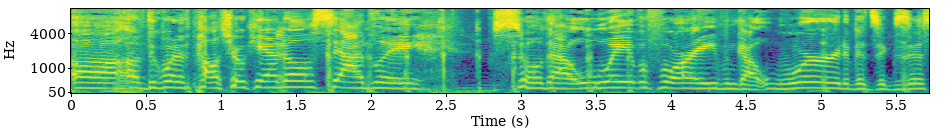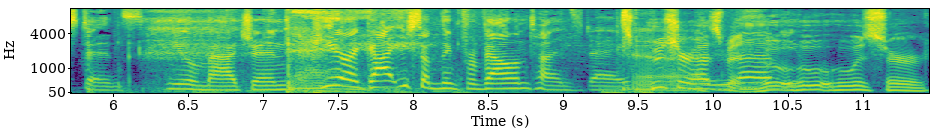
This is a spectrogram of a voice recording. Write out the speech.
uh, of the Gwyneth Paltrow candle? Sadly, sold out way before I even got word of its existence. Can you imagine? Peter, I got you something for Valentine's Day. Who's her husband? love Who, you. who who is her?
